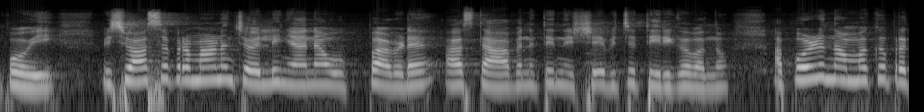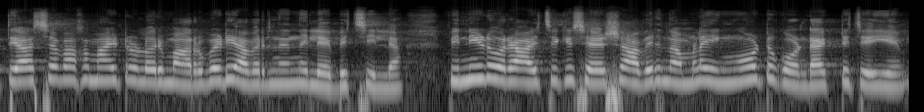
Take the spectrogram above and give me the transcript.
പോയി. വിശ്വാസ പ്രമാണം ചൊല്ലി ഞാൻ ആ ഉപ്പ് അവിടെ ആ സ്ഥാപനത്തിൽ നിക്ഷേപിച്ച് തിരികെ വന്നു. അപ്പോഴും നമുക്ക് പ്രത്യാശാവഹമായിട്ടുള്ള ഒരു മറുപടി അവരിൽ നിന്ന് ലഭിച്ചില്ല. പിന്നീട് ഒരാഴ്ചയ്ക്ക് ശേഷം അവർ നമ്മളെ ഇങ്ങോട്ട് കോണ്ടാക്റ്റ് ചെയ്യുകയും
